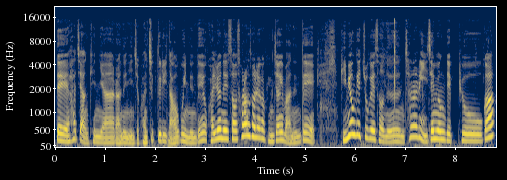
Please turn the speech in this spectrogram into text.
때 하지 않겠냐라는 이제 관측들이 나오고 있는데요. 관련해서 설왕설래가 굉장히 많은데 비명계 쪽에서는 차라리 이재명 대표가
